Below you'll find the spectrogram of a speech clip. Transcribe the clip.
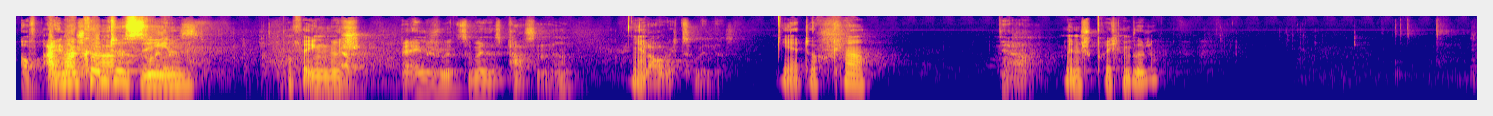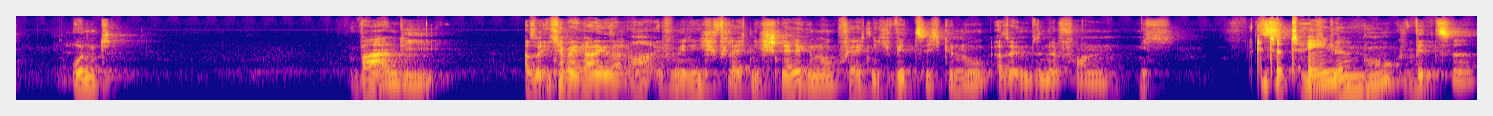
auf Aber einer man könnte Sprache es sehen auf Englisch. Ja, bei Englisch würde es zumindest passen, ne? Ja. Glaube ich zumindest. Ja, doch, klar. Ja. Wenn ich sprechen würde. Und waren die, also ich habe ja gerade gesagt, oh, ich bin nicht, vielleicht nicht schnell genug, vielleicht nicht witzig genug, also im Sinne von nicht, nicht genug Witze.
